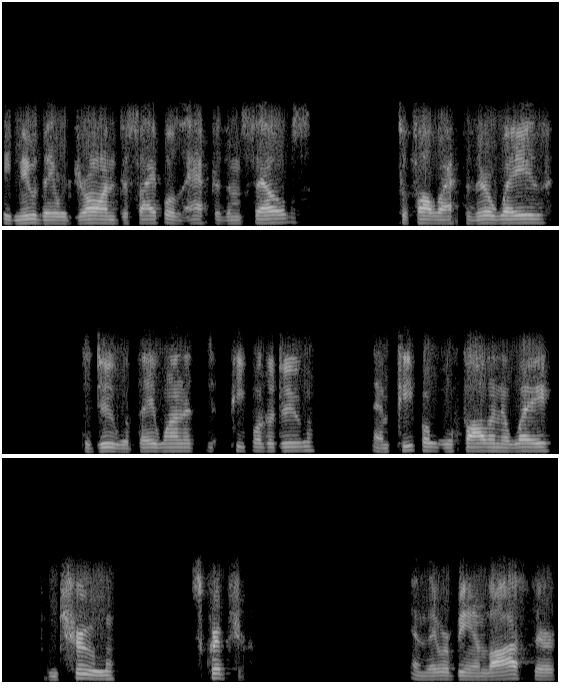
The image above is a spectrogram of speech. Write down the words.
He knew they were drawing disciples after themselves to follow after their ways, to do what they wanted people to do. And people were falling away from true scripture. And they were being lost. Their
